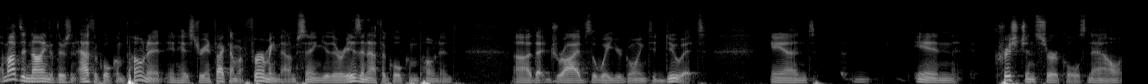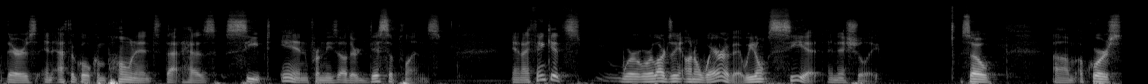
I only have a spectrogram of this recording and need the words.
I'm not denying that there's an ethical component in history. In fact, I'm affirming that. I'm saying there is an ethical component uh, that drives the way you're going to do it. And in Christian circles now, there's an ethical component that has seeped in from these other disciplines. And I think it's, we're, we're largely unaware of it. We don't see it initially. So, um, of course,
